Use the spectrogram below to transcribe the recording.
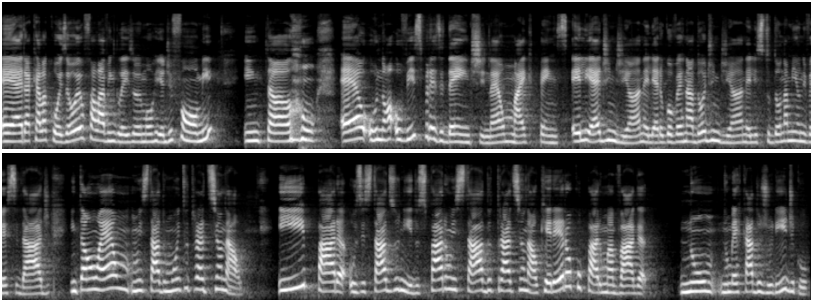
É, era aquela coisa, ou eu falava inglês ou eu morria de fome. Então, é o, o vice-presidente, né, o Mike Pence, ele é de Indiana, ele era o governador de Indiana, ele estudou na minha universidade. Então, é um, um estado muito tradicional. E para os Estados Unidos, para um estado tradicional, querer ocupar uma vaga no, no mercado jurídico,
